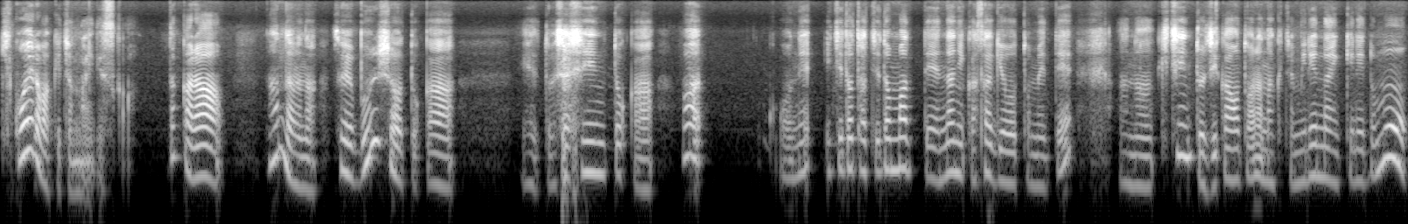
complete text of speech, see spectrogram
聞こえるわけじゃないですか。だからなんだろうなそういう文章とか、えーと、写真とかはこうね一度立ち止まって何か作業を止めてあのきちんと時間を取らなくちゃ見れないけれども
